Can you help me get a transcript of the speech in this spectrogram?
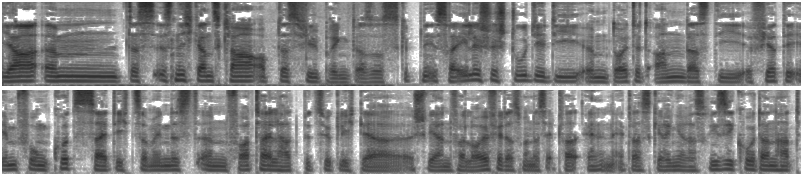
Ja, ähm, das ist nicht ganz klar, ob das viel bringt. Also es gibt eine israelische Studie, die ähm, deutet an, dass die vierte Impfung kurzzeitig zumindest einen Vorteil hat bezüglich der schweren Verläufe, dass man das etwa ein etwas geringeres Risiko dann hat.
